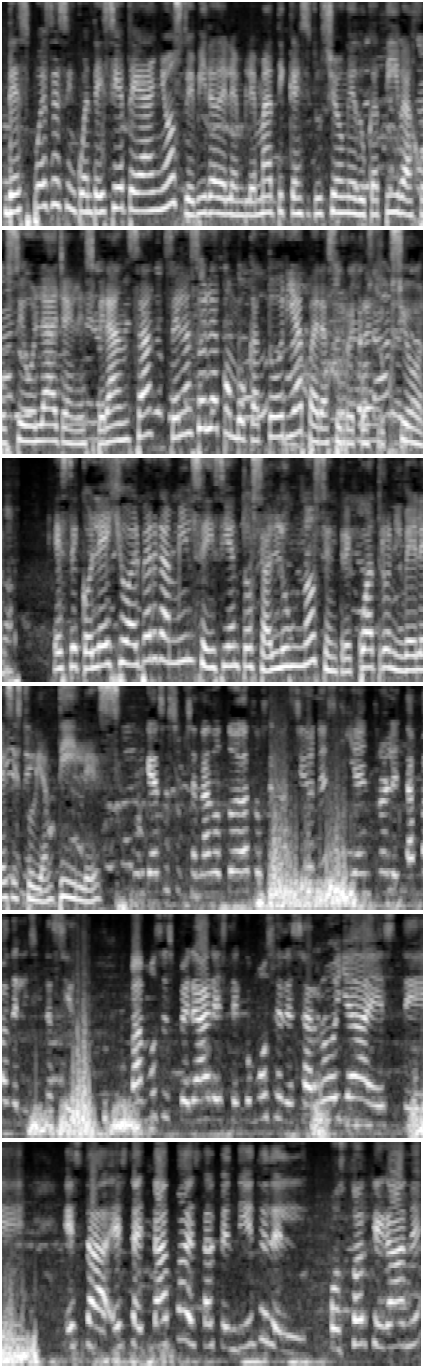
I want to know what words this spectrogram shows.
Después de 57 años de vida de la emblemática institución educativa José Olaya en La Esperanza, se lanzó la convocatoria para su reconstrucción. Este colegio alberga 1.600 alumnos entre cuatro niveles estudiantiles. Porque se ha subsanado todas las observaciones y ya entró la etapa de licitación. Vamos a esperar este, cómo se desarrolla este, esta, esta etapa, estar pendiente del postor que gane,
